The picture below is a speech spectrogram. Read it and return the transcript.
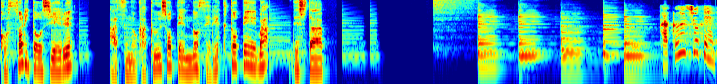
こっそりと教える明日の架空書店のセレクトテーマでした。架空書店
